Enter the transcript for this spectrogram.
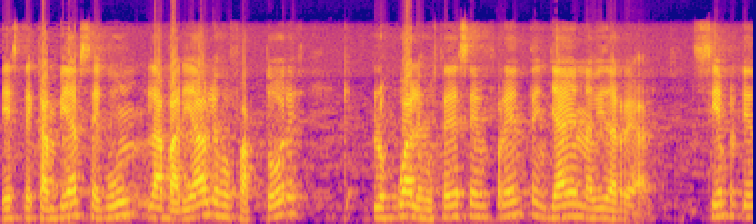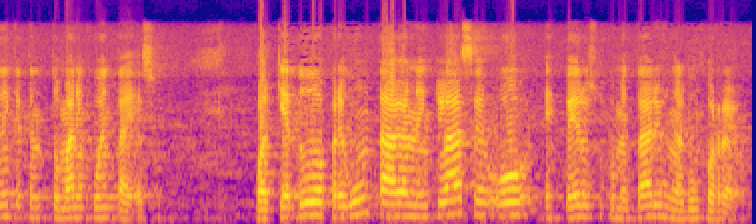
este, cambiar según las variables o factores los cuales ustedes se enfrenten ya en la vida real. Siempre tienen que tomar en cuenta eso. Cualquier duda o pregunta háganla en clase o espero sus comentarios en algún correo.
